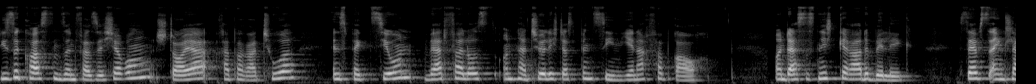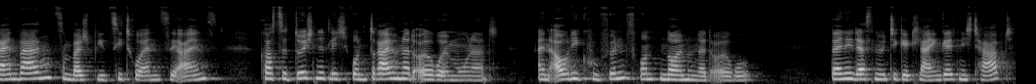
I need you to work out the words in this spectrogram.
Diese Kosten sind Versicherung, Steuer, Reparatur, Inspektion, Wertverlust und natürlich das Benzin, je nach Verbrauch. Und das ist nicht gerade billig. Selbst ein Kleinwagen, zum Beispiel Citroën C1, kostet durchschnittlich rund 300 Euro im Monat, ein Audi Q5 rund 900 Euro. Wenn ihr das nötige Kleingeld nicht habt,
